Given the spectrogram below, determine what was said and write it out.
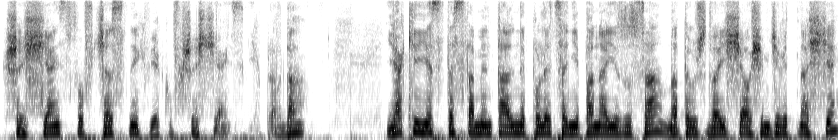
chrześcijaństwo wczesnych wieków chrześcijańskich, prawda? Jakie jest testamentalne polecenie Pana Jezusa? Mateusz 28, 19?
